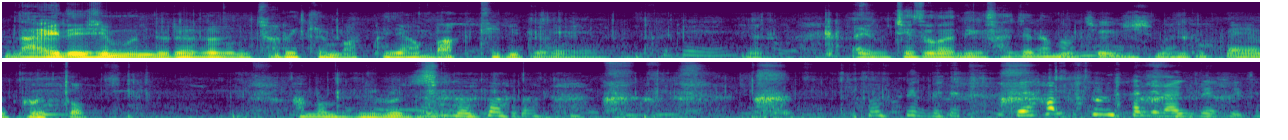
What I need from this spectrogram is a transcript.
나이 드신 분들은 저렇게 막 그냥 막 들이대요. 예. 아이고 죄송한데 사진 한번 찍어주시면 안 될까요? 그것도 없어요. 한 번만 눌러주세요. 왜한 판만이라 그래 그죠?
